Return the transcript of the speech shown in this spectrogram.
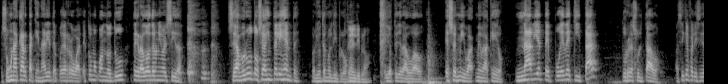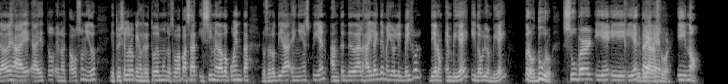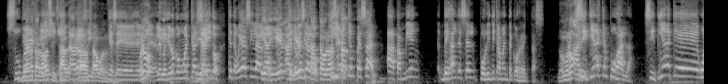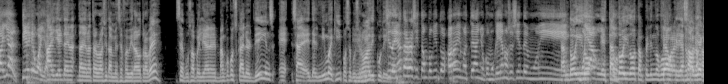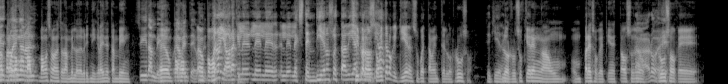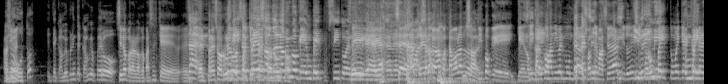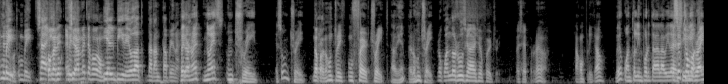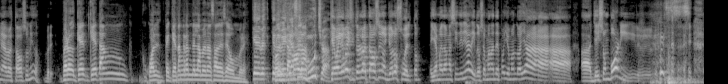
Eso es una carta que nadie te puede robar. Es como cuando tú te gradúas de la universidad. Seas bruto, seas inteligente, pero yo tengo el diploma. Tengo el diploma. yo estoy graduado. Eso es mi, mi vaqueo. Nadie te puede quitar tus resultados. Así que felicidades a, e, a, esto en los Estados Unidos y estoy seguro que en el resto del mundo eso va a pasar. Y sí me he dado cuenta los otros días en ESPN, antes de dar el highlight de Major League Baseball, dieron NBA y WNBA, pero duro. Subert y, y, y esta. Eh, y no, Subert y, y Taurasi, que se le, metieron como un escalcito. Que te voy a decir algo. Y ayer, que te voy a decir algo. Tienen que empezar a también dejar de ser políticamente correctas. No, no, Si tienes que empujarla si tiene que guayar, tiene que guayar. Ayer Diana, Diana Taurasi también se fue viral otra vez se puso a pelear en el banco con Skyler Diggins, eh, o sea, del mismo equipo, se pusieron a discutir. Sí, Diana Taurasi está un poquito, ahora mismo este año, como que ella no se siente muy, están dos Están dos y dos, están perdiendo juegos que ella sabía que pueden ganar. Vamos, a hablar de esto también, lo de Britney Griner también. Sí, también, obviamente, Bueno, y ahora que le, le, le, extendieron su estadía sí, pero tú viste lo que quieren supuestamente los rusos. ¿Qué quieren? Los rusos quieren a un, un preso que tiene Estados Unidos, claro, ruso que... ¿Eso es justo? intercambio por intercambio, pero. Sí, no, pero lo que pasa es que el, preso ruso. Lo que dice el preso no es lo mismo que un vapecito en, sí, el, que, en, el, lo que vamos. Estamos hablando de un tipo que, que los cargos a nivel mundial son demasiado altos. Y tú dices, por un vape tú me quieres cambiar este tipo. Un vape. O sea, Porque literalmente fue un Y el video da, tanta pena. Pero no es, no es un trade. Eso es un trade. No, pero no es un trade, un fair trade. Está bien, pero es un trade. Pero cuando Rusia ha hecho fair trade? Ese es el problema. Está complicado. ¿Cuánto le importa la vida de Sidney Griner a los Estados Unidos? Pero, ¿qué, qué tan cuál, ¿qué tan grande es la amenaza de ese hombre? Que, debería ser mucha. Que vaya, si tú eres los Estados Unidos, yo lo suelto. Ella me dan a Sidney y dos semanas después yo mando allá a, a, Jason Bourne y,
